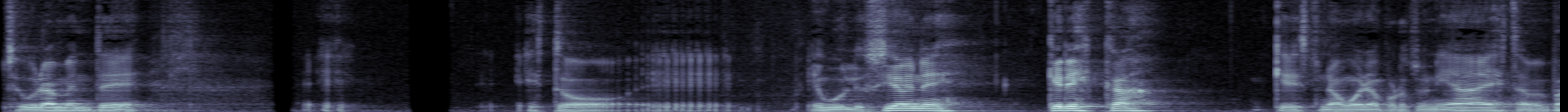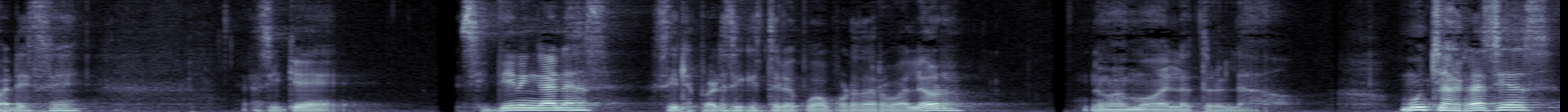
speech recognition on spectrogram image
seguramente eh, esto eh, evolucione, crezca, que es una buena oportunidad esta me parece. Así que si tienen ganas, si les parece que esto le puede aportar valor, nos vemos del otro lado. Muchas gracias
